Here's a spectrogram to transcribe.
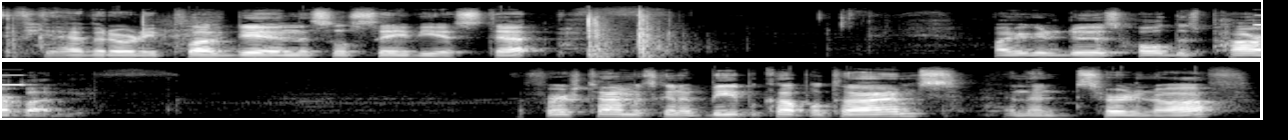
If you have it already plugged in, this will save you a step. All you're going to do is hold this power button. The first time it's going to beep a couple times and then turn it off.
